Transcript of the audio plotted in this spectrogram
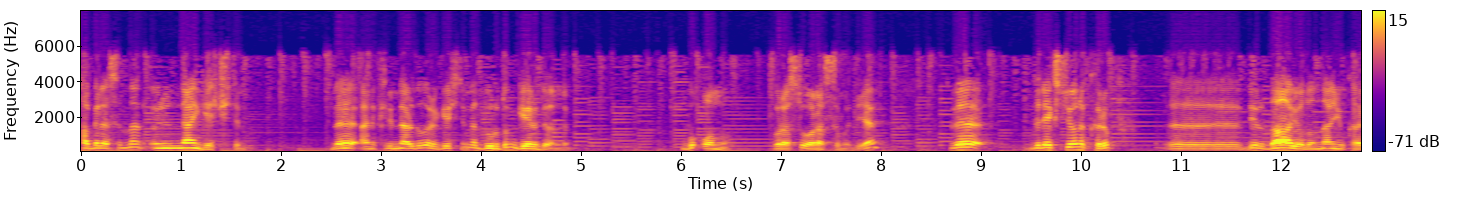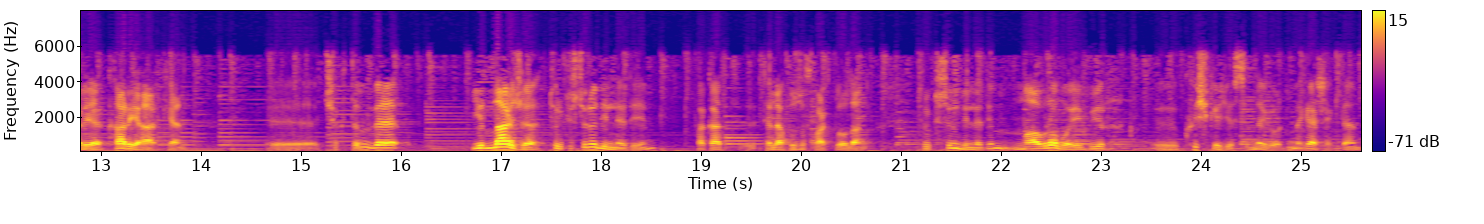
tabelasından önünden geçtim. Ve hani filmlerde olur ya, geçtim ve durdum geri döndüm. Bu o mu? Burası orası mı diye. Ve direksiyonu kırıp e, bir dağ yolundan yukarıya kar yağarken e, çıktım ve yıllarca türküsünü dinlediğim fakat telaffuzu farklı olan türküsünü dinlediğim Mavrova'yı bir e, kış gecesinde gördüm ve gerçekten e,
